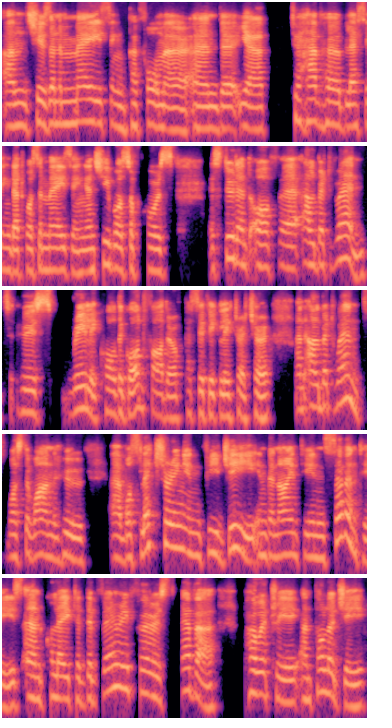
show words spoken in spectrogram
And she's an amazing performer. And uh, yeah, to have her blessing, that was amazing. And she was, of course, a student of uh, Albert Wendt, who is really called the godfather of Pacific literature. And Albert Wendt was the one who uh, was lecturing in Fiji in the 1970s and collated the very first ever poetry anthology,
